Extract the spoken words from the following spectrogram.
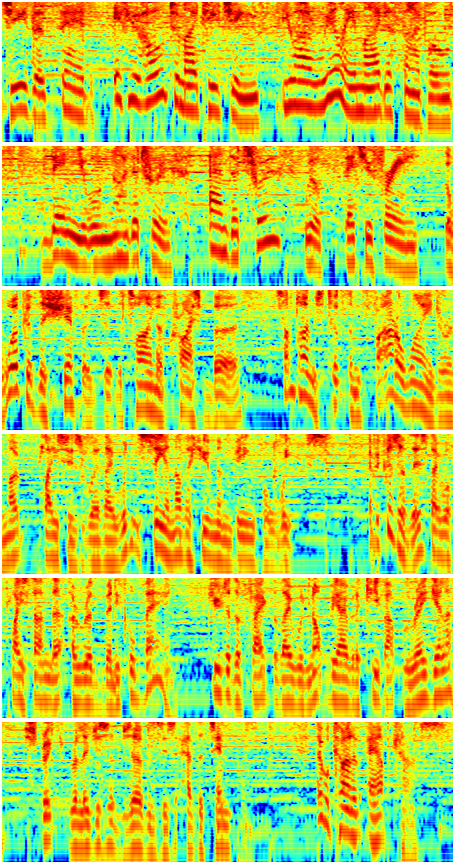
Jesus said, If you hold to my teachings, you are really my disciples. Then you will know the truth, and the truth will set you free. The work of the shepherds at the time of Christ's birth sometimes took them far away to remote places where they wouldn't see another human being for weeks. And because of this, they were placed under a rabbinical ban due to the fact that they would not be able to keep up regular, strict religious observances at the temple. They were kind of outcasts.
